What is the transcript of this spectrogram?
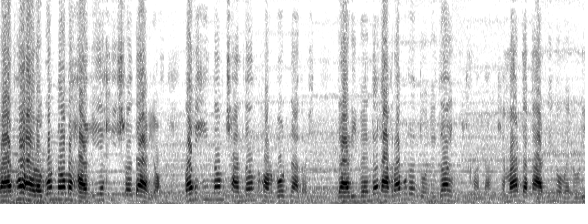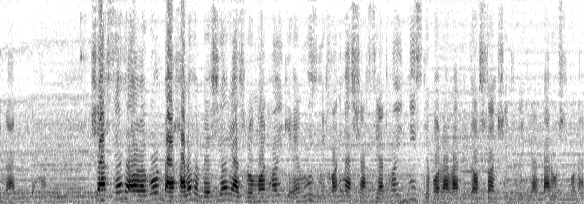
بعدها آراگون نام حقیقی خیش را دریافت ولی این نام چندان کاربرد نداشت. در ریوندل اغلب او را دونداین میخواندند که مرد غربی نومنوری معنی می‌دهد. شخصیت آراگون برخلاف بسیاری از رمانهایی که امروز می‌خوانیم از شخصیتهایی نیست که با روند داستان شکل بگیرد و رشد کنند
